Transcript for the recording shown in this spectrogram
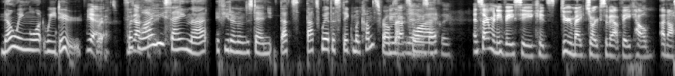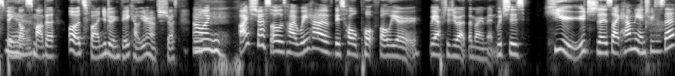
knowing what we do. yeah. Correct. It's like, why are you saying that if you don't understand? That's that's where the stigma comes from. Exactly. That's Yeah, why. exactly. And so many VC kids do make jokes about VCAL and us being Yeah. not smart, but oh, it's fine. You're doing VCAL. You don't have to stress. And I'm like. I stress all the time. We have this whole portfolio we have to do at the moment, which is huge. There's like, how many entries is there?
